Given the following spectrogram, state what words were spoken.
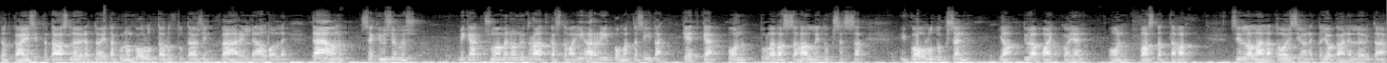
jotka ei sitten taas löydä töitä, kun on kouluttauduttu täysin väärille aloille. Tämä on se kysymys, mikä Suomen on nyt ratkaistava ihan riippumatta siitä, ketkä on tulevassa hallituksessa. Niin koulutuksen ja työpaikkojen on vastattava sillä lailla toisiaan, että jokainen löytää,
